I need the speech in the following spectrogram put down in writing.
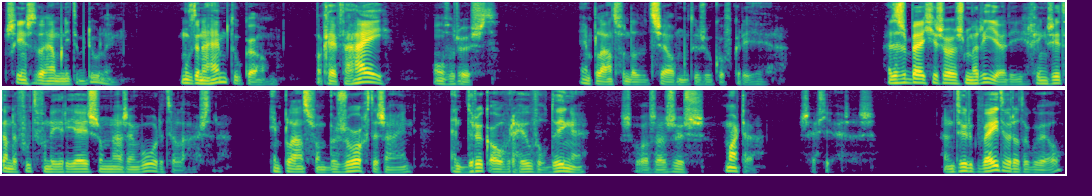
Misschien is het wel helemaal niet de bedoeling. We moeten naar hem toekomen. Dan geeft hij ons rust. In plaats van dat we het zelf moeten zoeken of creëren. Het is een beetje zoals Maria, die ging zitten aan de voet van de Heer Jezus om naar zijn woorden te luisteren. In plaats van bezorgd te zijn en druk over heel veel dingen, zoals haar zus Martha, zegt Jezus. En natuurlijk weten we dat ook wel.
